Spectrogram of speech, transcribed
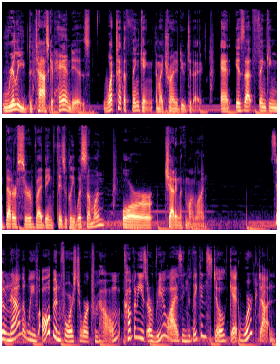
Really, the task at hand is what type of thinking am I trying to do today? And is that thinking better served by being physically with someone or chatting with them online? So now that we've all been forced to work from home, companies are realizing that they can still get work done.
